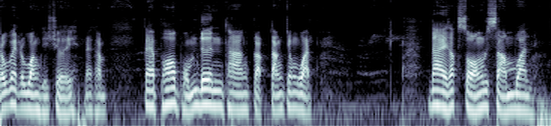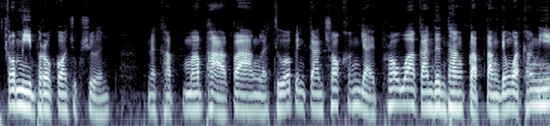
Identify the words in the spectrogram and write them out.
ระแวดระวังเฉยๆนะครับ แต่พอผมเดินทางกลับต่างจังหวัด ได้สักสองหรือสามวัน ก็มีพรกฉุกเฉินนะครับมาผ่ากลางเลยถือว่าเป็นการช็อกครั้งใหญ่ เพราะว่าการเดินทางกลับต่างจังหวัดครั้งนี้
